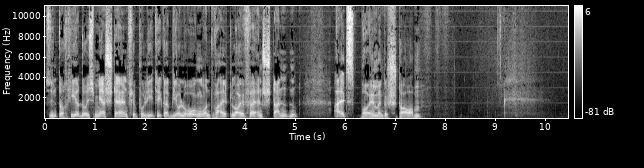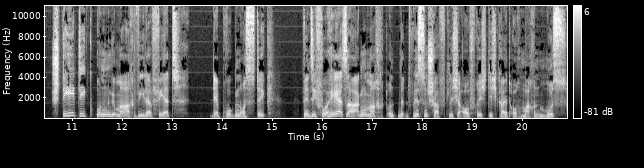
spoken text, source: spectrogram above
sind doch hierdurch mehr Stellen für Politiker, Biologen und Waldläufer entstanden, als Bäume gestorben. Stetig Ungemach widerfährt der Prognostik, wenn sie Vorhersagen macht und mit wissenschaftlicher Aufrichtigkeit auch machen muss,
